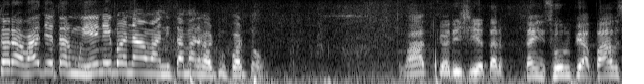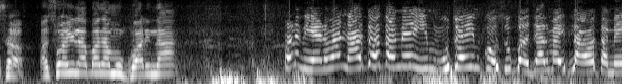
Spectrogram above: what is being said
તો રવા દે તાર હું એ નહીં બનાવવાની તમારે હટ ઉપર તો. વાત કરી છીએ તાર ત્રણસો રૂપિયા ભાવ છે. અને સોહિલા બના મુખવારી ના પણ વેણવા ના તો તમે હું તો એમ કહું છું બજારમાં જ લાવો તમે.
